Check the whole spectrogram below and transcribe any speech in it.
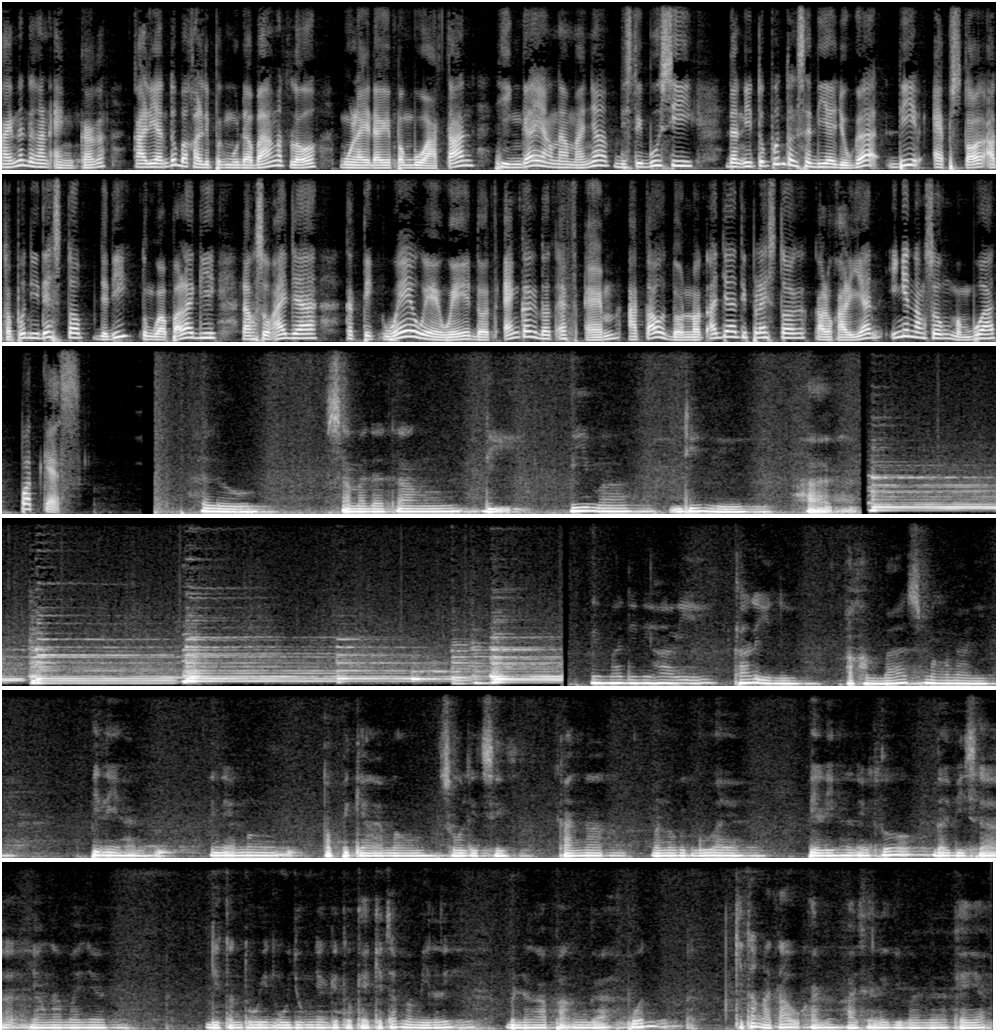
Karena dengan Anchor, kalian tuh bakal dipermudah banget loh, mulai dari pembuatan hingga yang namanya distribusi. Dan itu pun tersedia juga di App Store ataupun di desktop. Jadi tunggu apa lagi? Langsung aja ketik www.anchor.fm atau download aja di Play Store kalau kalian ingin langsung membuat podcast. Halo, selamat datang di Lima Dini Hari. Sih, karena menurut gua ya pilihan itu gak bisa yang namanya ditentuin ujungnya gitu. Kayak kita memilih bener apa enggak pun kita nggak tahu kan hasilnya gimana. Kayak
